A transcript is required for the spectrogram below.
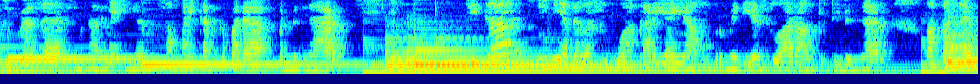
juga saya sebenarnya ingin sampaikan kepada pendengar jika ini adalah sebuah karya yang bermedia suara untuk didengar maka saya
